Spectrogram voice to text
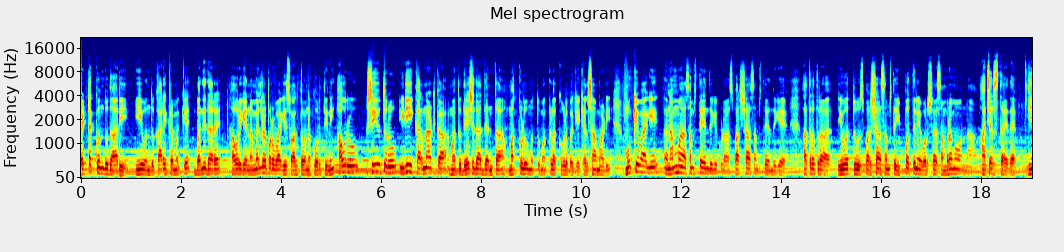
ಬೆಟ್ಟಕ್ಕೊಂದು ದಾರಿ ಈ ಒಂದು ಕಾರ್ಯಕ್ರಮಕ್ಕೆ ಬಂದಿದ್ದಾರೆ. ಅವರಿಗೆ ನಮ್ಮೆಲ್ಲರ ಪರವಾಗಿ ಸ್ವಾಗತವನ್ನು ಕೋರ್ತೀನಿ. ಅವರು ಶ್ರೀಯುತರು ಇಡೀ ಕರ್ನಾಟಕ ಮತ್ತು ದೇಶದಾದ್ಯಂತ ಮಕ್ಕಳು ಮತ್ತು ಮಕ್ಕಳ ಹಕ್ಕುಗಳ ಬಗ್ಗೆ ಕೆಲಸ ಮಾಡಿ, ಮುಖ್ಯವಾಗಿ ನಮ್ಮ ಸಂಸ್ಥೆಯೊಂದಿಗೆ ಕೂಡ ಸ್ಪರ್ಶ ಸಂಸ್ಥೆಯೊಂದಿಗೆ ಹತ್ರ ಹತ್ರ ಇವತ್ತು ಸ್ಪರ್ಶ ಸಂಸ್ಥೆ ಇಪ್ಪತ್ತನೇ ವರ್ಷ ಸಂಭ್ರಮವನ್ನು ಆಚರಿಸ್ತಾ ಇದೆ. ಈ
